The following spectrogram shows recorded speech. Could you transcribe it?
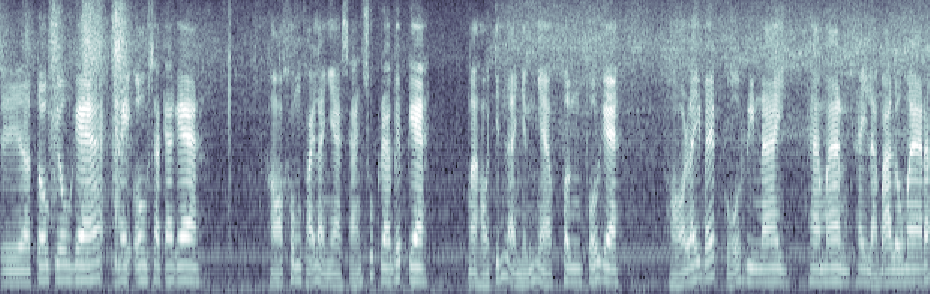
Thì ờ, Tokyo Ga hay Osaka Ga họ không phải là nhà sản xuất ra bếp ga mà họ chính là những nhà phân phối ga. Họ lấy bếp của Rinnai, Haman hay là Paloma đó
